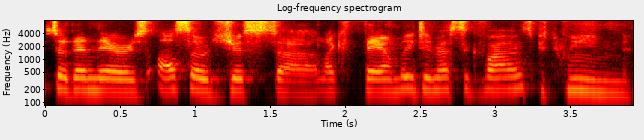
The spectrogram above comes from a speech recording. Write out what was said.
so then there's also just uh, like family domestic violence between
